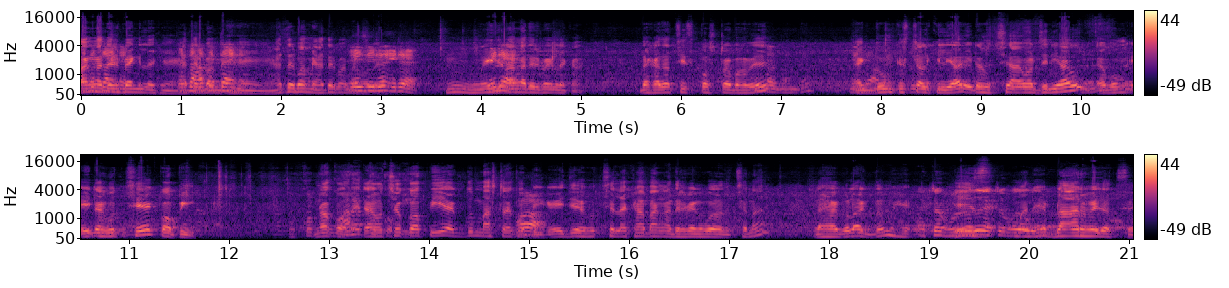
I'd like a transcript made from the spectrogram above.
বাংলাদেশ ব্যাংক লেখা হাতের বামে হ্যাঁ হাতের বামে হাতের বামে এই যে এটা- হুম এই যে বাংলাদেশ ব্যাংক লেখা। দেখা যাচ্ছে স্পষ্ট ভাবে একদম ক্রিস্টাল ক্লিয়ার এটা হচ্ছে অরিজিনাল এবং এটা হচ্ছে কপি নকল এটা হচ্ছে কপি একদম মাস্টার কপি হ্যাঁ। এই যে হচ্ছে লেখা বাংলাদেশ ব্যাংক বোঝা যাচ্ছে না। লেখাগুলো একদম মানে। ব্লার হয়ে যাচ্ছে।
